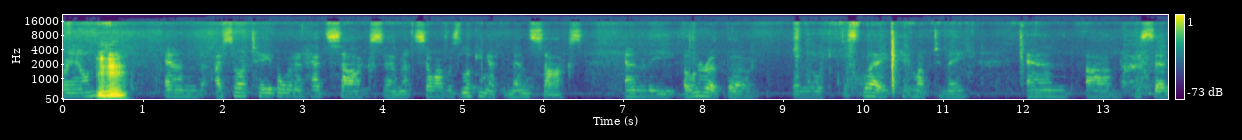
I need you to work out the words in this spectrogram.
around. Mm-hmm. And I saw a table and it had socks, and so I was looking at the men's socks, and the owner of the, the little display came up to me, and um, he said,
